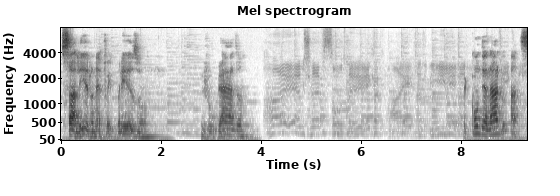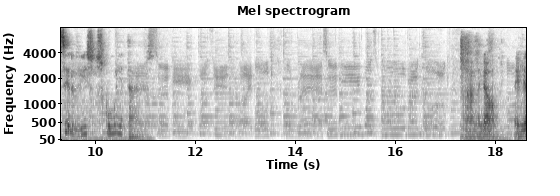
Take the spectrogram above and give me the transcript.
Saleiro, né? Foi preso, julgado. Foi condenado a serviços comunitários. Ah, legal. Ele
